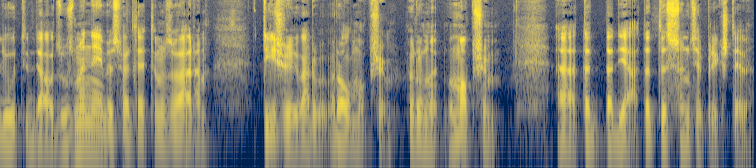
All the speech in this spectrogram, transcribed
ļoti daudz uzmanības veltīt tam zvēram, tīši ar rolmopšiem, runājot, tad, tad jā, tad tas suns ir priekš tevi.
